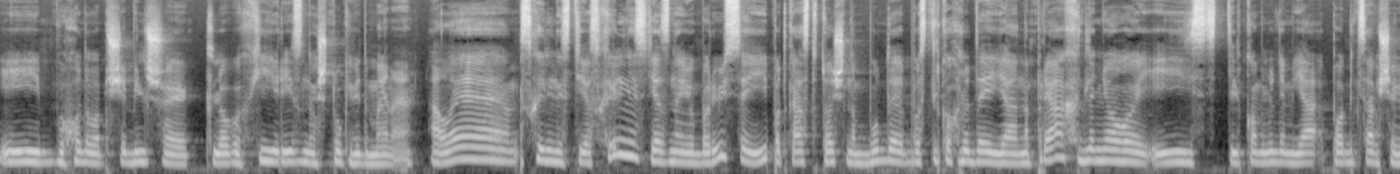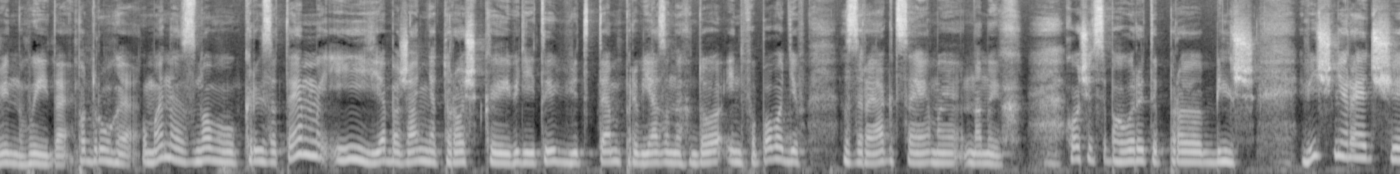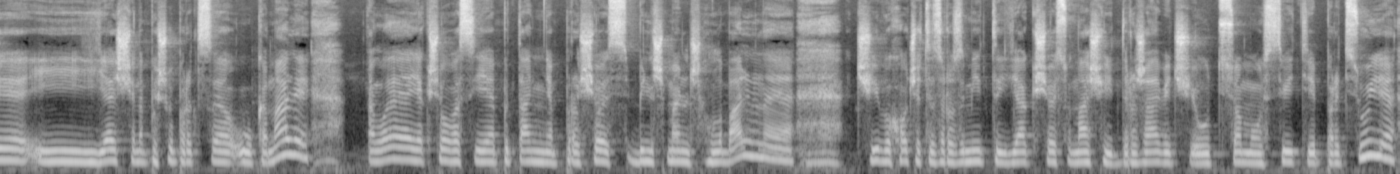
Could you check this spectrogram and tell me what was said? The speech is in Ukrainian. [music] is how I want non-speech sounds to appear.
і виходило б ще більше кльових і різних штук від мене. Але схильність є схильність, я з нею борюся, і подкаст точно буде, бо стількох людей я напряг для нього, і стільком людям я пообіцяв, що він вийде. По-друге, у мене знову криза тем, і є бажання трошки відійти від тем, прив'язаних до інфоповодів з реакціями на них. Хочеться поговорити про більш вічні речі, і я ще напишу про про це у каналі. Але якщо у вас є питання про щось більш-менш глобальне, чи ви хочете зрозуміти, як щось у нашій державі чи у цьому світі працює,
